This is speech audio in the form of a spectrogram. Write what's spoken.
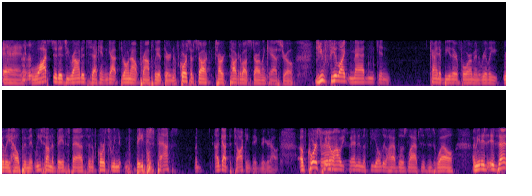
and Uh-huh. watched it as he rounded second and got thrown out promptly at third. And of course, I'm talk, talk, talking about Starlin Castro. Do you feel like Maddon can kind of be there for him and really really help him at least on the base paths? And of course, we base paths. I got the talking thing figured out. Of course, we know how he's been in the field. He'll have those lapses as well. I mean, is is that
